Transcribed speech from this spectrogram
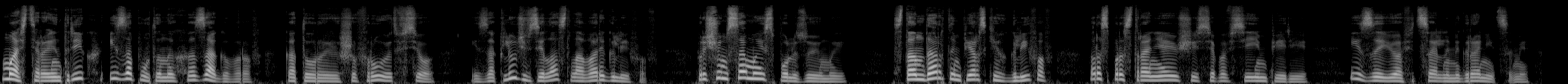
Мастера интриг и запутанных заговоров, которые шифруют все. И за ключ взяла словарь глифов. Причем самый используемый. Стандарт имперских глифов, распространяющийся по всей империи и за ее официальными границами –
